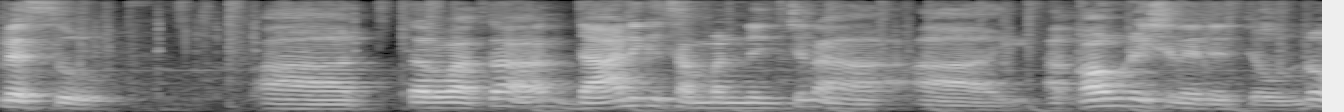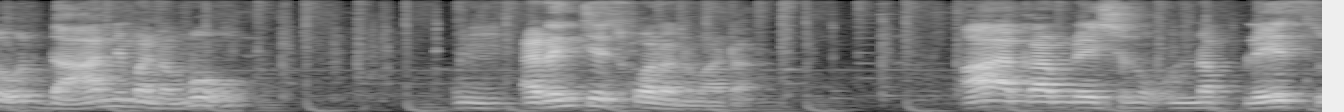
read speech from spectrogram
ప్లస్ తర్వాత దానికి సంబంధించిన అకామిడేషన్ ఏదైతే ఉందో దాన్ని మనము అరేంజ్ చేసుకోవాలన్నమాట. ఆ అకామిడేషన్ ఉన్న ప్లేస్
